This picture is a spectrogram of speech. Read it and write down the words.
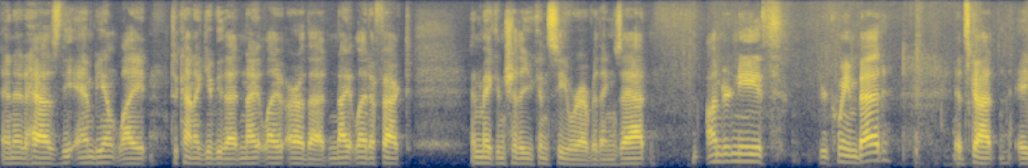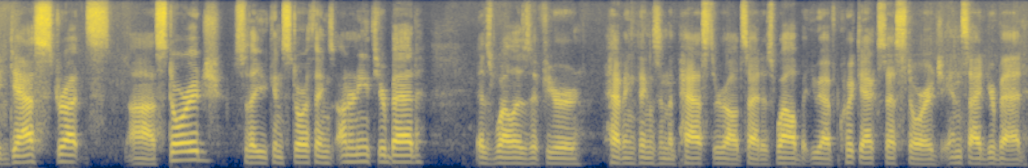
And it has the ambient light to kind of give you that night light or that night light effect and making sure that you can see where everything's at. Underneath your queen bed. It's got a gas strut uh, storage so that you can store things underneath your bed, as well as if you're having things in the pass-through outside as well, but you have quick access storage inside your bed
